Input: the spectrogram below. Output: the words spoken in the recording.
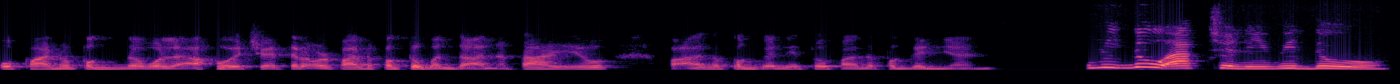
o paano pag nawala ako, et cetera, or paano pag tumandaan na tayo, paano pag ganito, paano pag ganyan. We do actually, we do.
